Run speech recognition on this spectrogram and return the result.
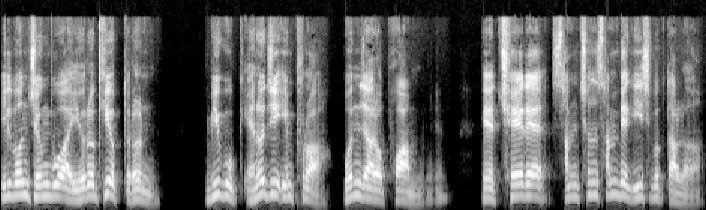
일본 정부와 여러 기업들은 미국 에너지 인프라 원자로 포함에 최대 3,320억 달러,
